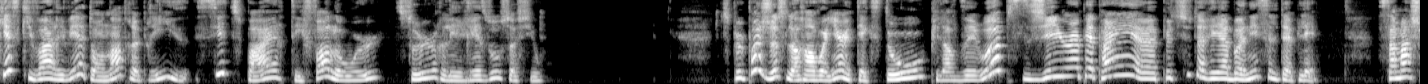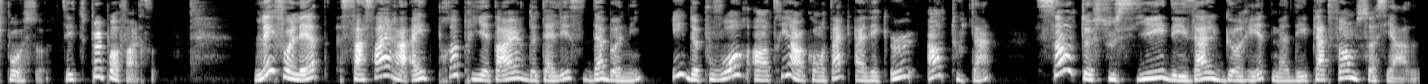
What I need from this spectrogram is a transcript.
Qu'est-ce qui va arriver à ton entreprise si tu perds tes followers sur les réseaux sociaux? Tu peux pas juste leur envoyer un texto puis leur dire Oups, j'ai eu un pépin, euh, peux-tu te réabonner s'il te plaît? Ça marche pas, ça. Tu tu peux pas faire ça. L'infolette, ça sert à être propriétaire de ta liste d'abonnés et de pouvoir entrer en contact avec eux en tout temps sans te soucier des algorithmes des plateformes sociales.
